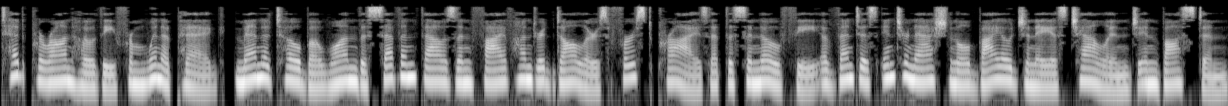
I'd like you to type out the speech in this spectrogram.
Ted Paranjothi from Winnipeg, Manitoba won the $7,500 first prize at the Sanofi Aventis International Biogeneus Challenge in Boston.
